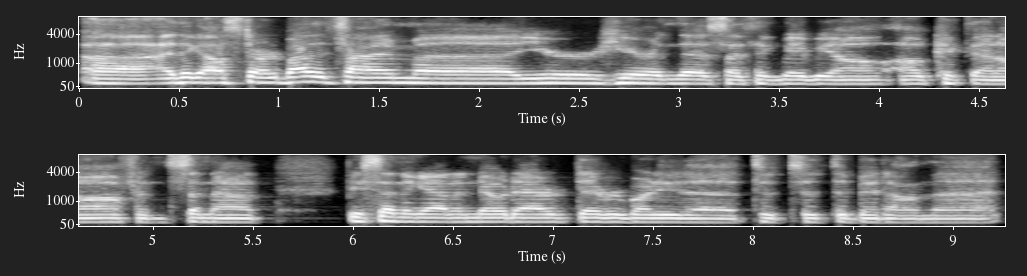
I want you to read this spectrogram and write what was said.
Uh, I think I'll start by the time uh, you're hearing this. I think maybe I'll I'll kick that off and send out be sending out a note out to everybody to to to, to bid on that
